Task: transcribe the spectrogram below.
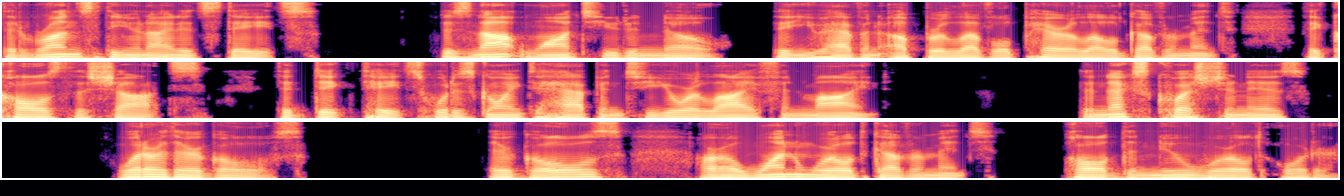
that runs the United States, does not want you to know that you have an upper level parallel government that calls the shots that dictates what is going to happen to your life and mine. The next question is what are their goals? Their goals are a one world government called the New World Order.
